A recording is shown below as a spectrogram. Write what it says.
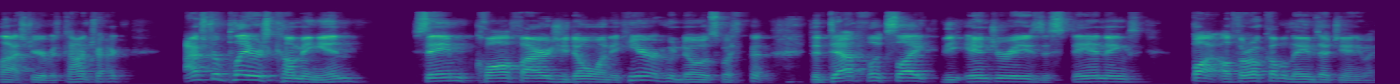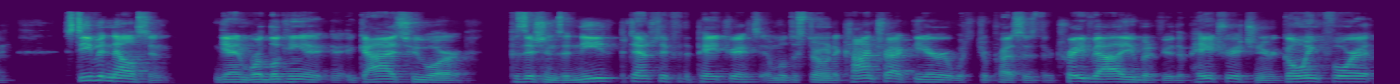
last year of his contract. As for players coming in, same qualifiers you don't want to hear. Who knows what the depth looks like, the injuries, the standings. But I'll throw a couple names at you anyway. Steven Nelson. Again, we're looking at guys who are positions in need potentially for the Patriots, and we'll just throw in a contract year, which depresses their trade value. But if you're the Patriots and you're going for it,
